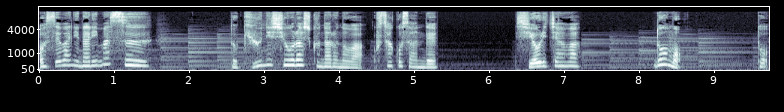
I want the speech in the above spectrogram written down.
お世話になります。と急にしおらしくなるのは房子さんで、しおりちゃんは、どうも、と、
